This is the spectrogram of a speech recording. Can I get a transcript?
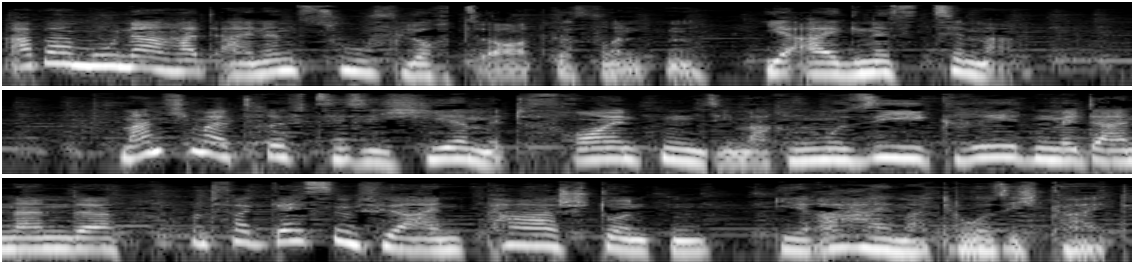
Aber Muna hat einen Zufluchtsort gefunden, ihr eigenes Zimmer. Manchmal trifft sie sich hier mit Freunden, sie machen Musik, reden miteinander und vergessen für ein paar Stunden ihre Heimatlosigkeit.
